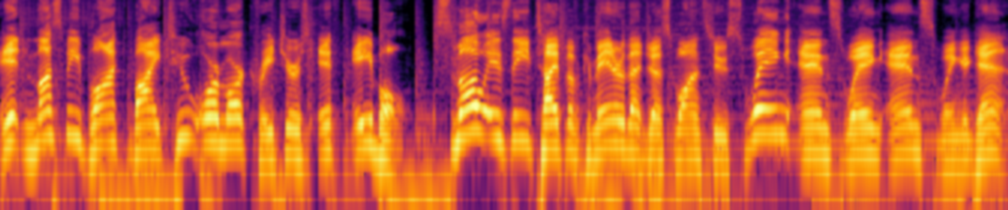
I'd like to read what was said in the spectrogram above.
It must be blocked by 2 or more creatures if able. Smough is the type of commander that just wants to swing and swing and swing again.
